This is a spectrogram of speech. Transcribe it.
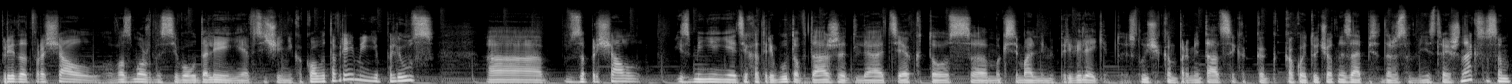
предотвращал возможность его удаления в течение какого-то времени, плюс э, запрещал изменение этих атрибутов даже для тех, кто с максимальными привилегиями. То есть в случае компрометации как, как, какой-то учетной записи даже с Administration Access,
